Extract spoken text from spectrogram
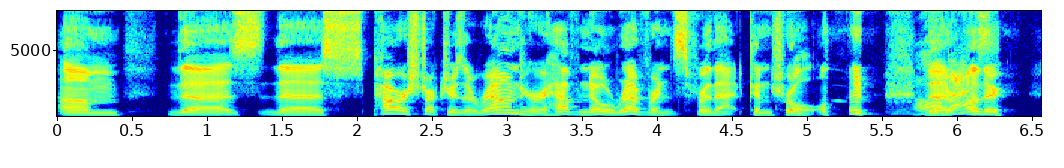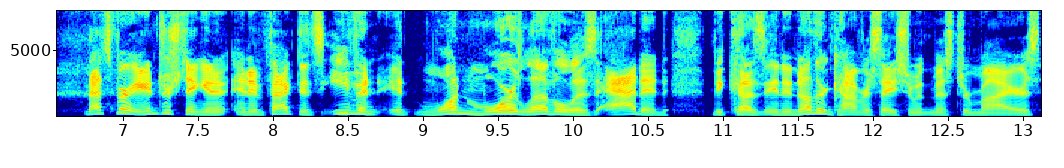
Um, the the power structures around her have no reverence for that control. oh, the other that's very interesting, and, and in fact, it's even it one more level is added because in another conversation with Mr. Myers,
